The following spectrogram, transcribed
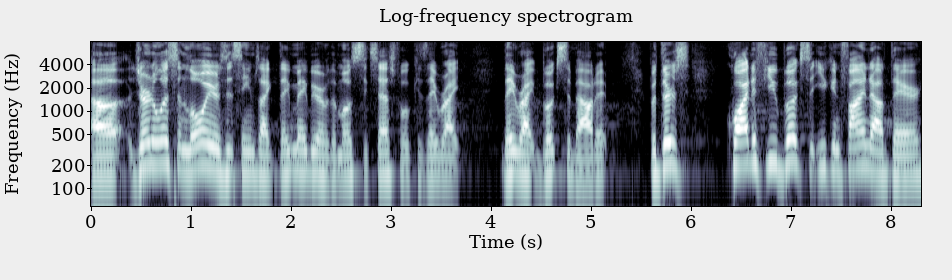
uh, journalists and lawyers, it seems like they maybe are the most successful because they write they write books about it. But there's quite a few books that you can find out there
